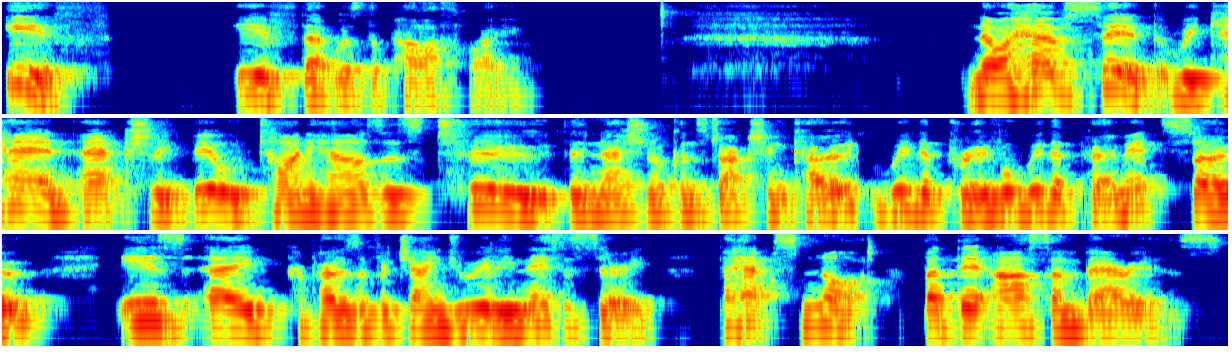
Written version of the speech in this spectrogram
if if that was the pathway. Now, I have said that we can actually build tiny houses to the National Construction Code with approval, with a permit. So, is a proposal for change really necessary? Perhaps not, but there are some barriers.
